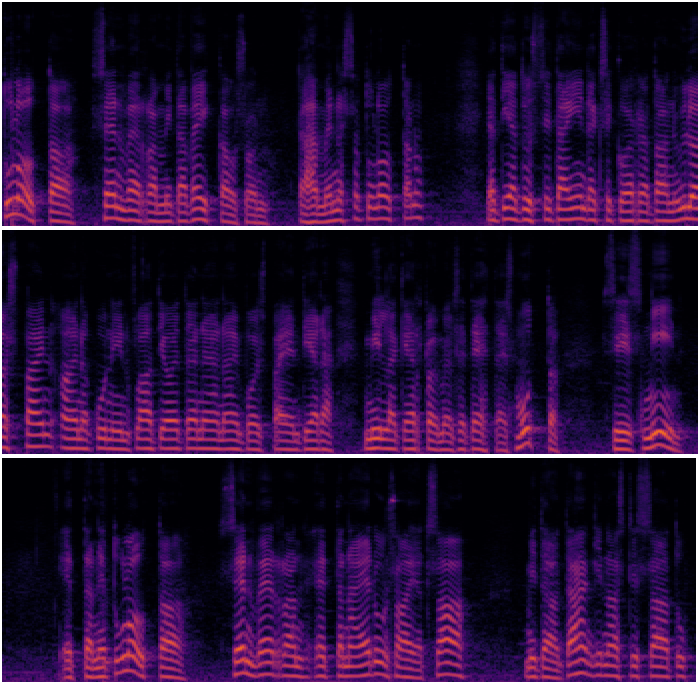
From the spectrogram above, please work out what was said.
tulouttaa sen verran, mitä veikkaus on tähän mennessä tulouttanut. Ja tietysti sitä indeksi korjataan ylöspäin aina kun inflaatio etenee ja näin poispäin. En tiedä millä kertoimella se tehtäisiin, mutta siis niin, että ne tulouttaa sen verran, että nämä edunsaajat saa, mitä on tähänkin asti saatu,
